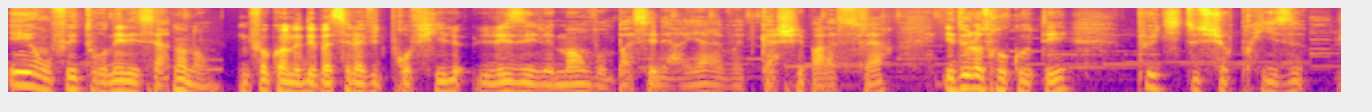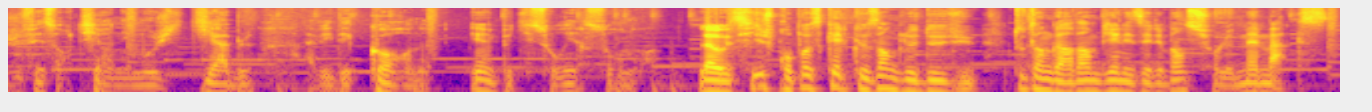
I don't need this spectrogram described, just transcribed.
et on fait tourner les cercles. Non, non, une fois qu'on a dépassé la vue de profil, les éléments vont passer derrière et vont être cachés par la sphère. Et de l'autre côté, petite surprise, je fais sortir un emoji diable avec des cornes et un petit sourire sournois. Là aussi, je propose quelques angles de vue tout en gardant bien les éléments sur le même axe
